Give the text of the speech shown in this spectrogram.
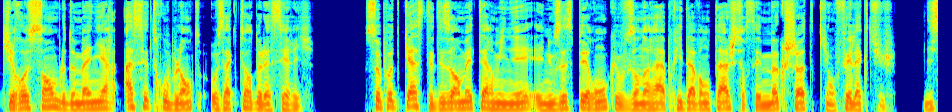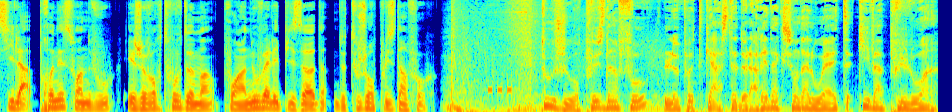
qui ressemblent de manière assez troublante aux acteurs de la série. Ce podcast est désormais terminé et nous espérons que vous en aurez appris davantage sur ces mugshots qui ont fait l'actu. D'ici là, prenez soin de vous et je vous retrouve demain pour un nouvel épisode de Toujours plus d'infos. Toujours plus d'infos, le podcast de la rédaction d'Alouette qui va plus loin.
